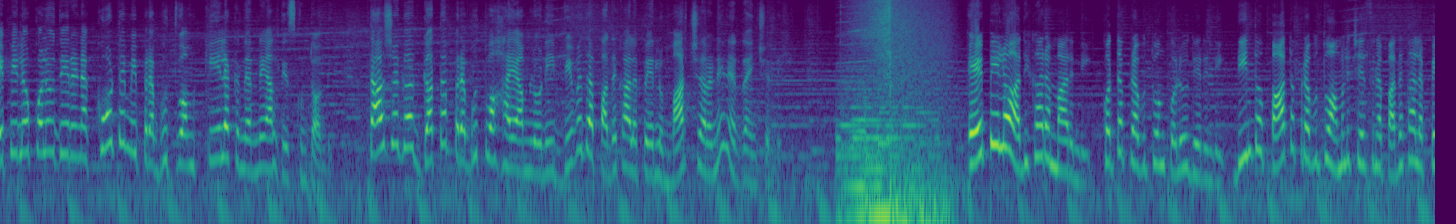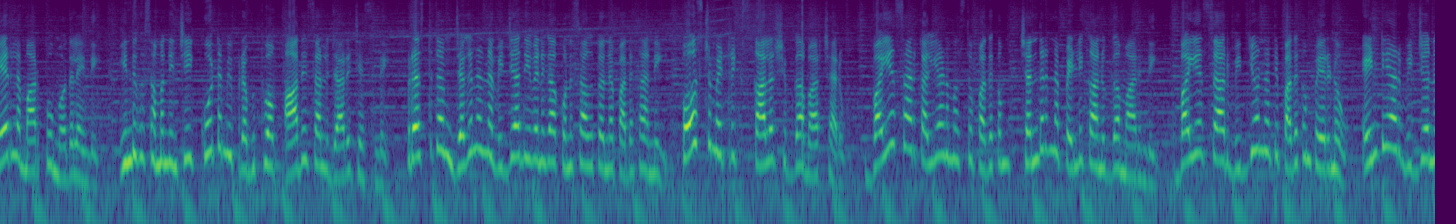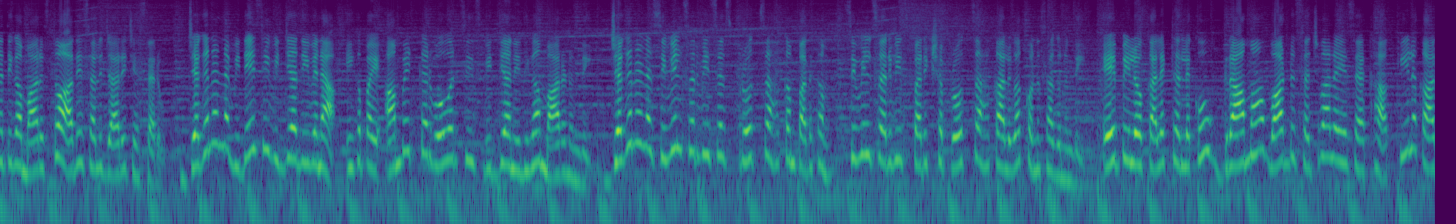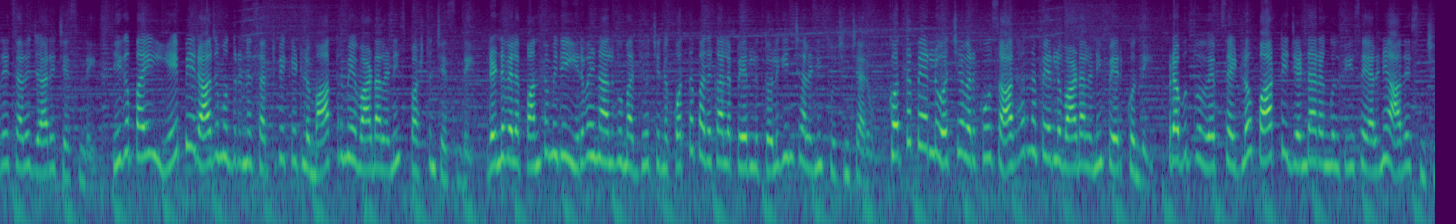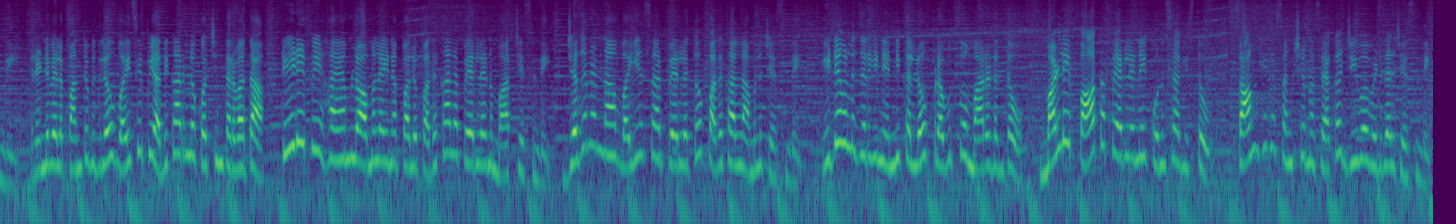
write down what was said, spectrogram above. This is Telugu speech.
ఏపీలో కొలువుదీరిన కూటమి ప్రభుత్వం కీలక నిర్ణయాలు తీసుకుంటోంది. తాజాగా గత ప్రభుత్వ హయాంలోని వివిధ పథకాల పేర్లు మార్చాలని నిర్ణయించింది. ఏపీలో అధికారం మారింది. కొత్త ప్రభుత్వం కొలువుదీరింది. దీంతో పాత ప్రభుత్వం అమలు చేసిన పథకాల పేర్ల మార్పు మొదలైంది. ఇందుకు సంబంధించి కూటమి ప్రభుత్వం ఆదేశాలు జారీ చేసింది. ప్రస్తుతం జగనన్న విద్యా దీవెనగా కొనసాగుతున్న పథకాన్ని పోస్ట్ మెట్రిక్ స్కాలర్షిప్గా మార్చారు. వైఎస్ఆర్ కళ్యాణమస్తు పథకం చంద్రన్న పెళ్ళి కానుగ్గా మారింది. వైఎస్ఆర్ విద్యోన్నతి పథకం పేరును ఎన్టీఆర్ విద్యోన్నతిగా మారుస్తూ ఆదేశాలు జారీ చేశారు. జగనన్న విదేశీ విద్యా దీవెన ఇకపై అంబేద్కర్ ఓవర్సీస్ విద్యా నిధిగా మారనుంది. జగనన్న సివిల్ సర్వీసెస్ ప్రోత్సాహకం పథకం సివిల్ సర్వీస్ పరీక్ష ప్రోత్సాహకాలుగా కొనసాగనుంది. ఏపీలో కలెక్టర్లకు గ్రామ వార్డు సచివాలయ శాఖ కీలక ఆదేశాలు జారీ చేసింది. ఇకపై ఏపీ రాజముద్రణ సర్టిఫికెట్లు మాత్రమే వాడాలని స్పష్టం చేసింది. రెండు వేల పంతొమ్మిది ఇరవై నాలుగు మధ్య వచ్చిన కొత్త పథకాల పేర్లు తొలగించాలని సూచించారు. కొత్త పేర్లు వచ్చే వరకు సాధారణ పేర్లు వాడాలని పేర్కొంది. ప్రభుత్వ వెబ్సైట్లో పార్టీ జెండా రంగులు తీసేయాలని ఆదేశించింది. రెండు వేల పంతొమ్మిదిలో వైసీపీ అధికారంలోకి వచ్చిన తర్వాత టీడీపీ హయాంలో అమలైన పలు పథకాల పేర్లను మార్చేసింది. జగనన్న వైఎస్ఆర్ పేర్లతో పథకాలను అమలు చేసింది. ఇటీవల జరిగిన ఎన్నికల్లో ప్రభుత్వం మారడంతో మళ్ళీ పాత పేర్లనే కొనసాగిస్తూ సాంఘిక సంక్షేమ శాఖ జీవో విడుదల చేసింది.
